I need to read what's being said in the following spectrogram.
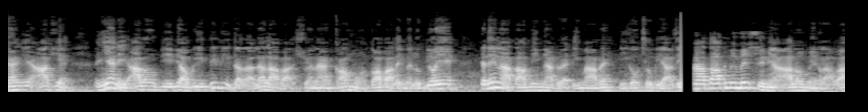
ဒန်းခြင်းအားဖြင့်အညံ့နေအားလုံးပြေပြောက်ပြီးတိတိတသာလက်လာပါရှင်လန်းကောင်းမွန်သွားပါလိမ့်မယ်လို့ပြောရင်တနင်္လာသားသမီးများအတွက်ဒီမှာပဲညီကုန်းချုပ်ပြရစီသားသမီးမိတ်ဆွေများအားလုံးမင်္ဂလာပါ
